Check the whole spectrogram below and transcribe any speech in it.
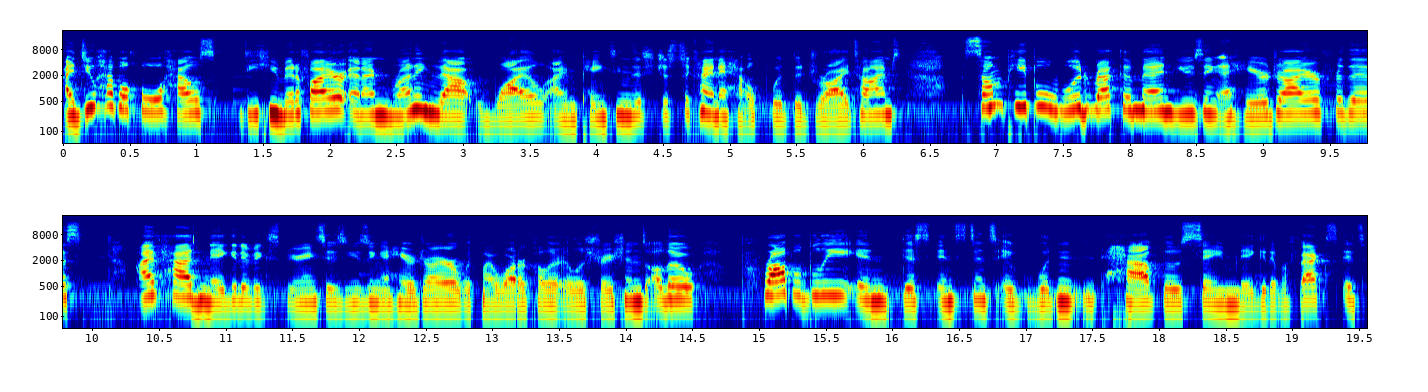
I do have a whole house dehumidifier and I'm running that while I'm painting this just to kind of help with the dry times. Some people would recommend using a hair dryer for this. I've had negative experiences using a hair dryer with my watercolor illustrations, although probably in this instance it wouldn't have those same negative effects. It's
